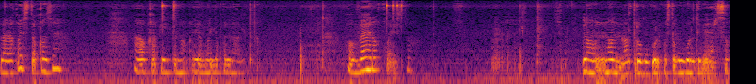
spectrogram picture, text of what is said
Allora, questo cos'è? Ah, ho capito, no, io voglio quell'altro ovvero questo. Non, non l'altro google questo google diverso.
